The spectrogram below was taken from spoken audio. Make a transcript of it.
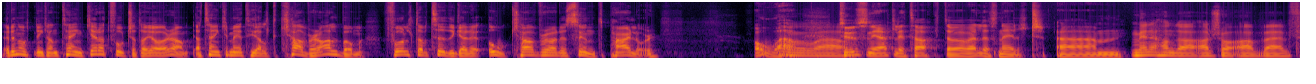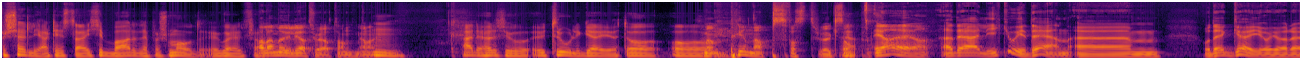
Är det något ni kan tänka er att fortsätta göra? Jag tänker mig ett helt coveralbum fullt av tidigare ocoverade syntpärlor. Oh wow. Oh, wow. Tusen hjertelig takk. Det var veldig snilt. Um, Men han da altså av uh, forskjellige artister, ikke bare Depeche Mode? går ut fra? Alla möjliga tror jag att han menar. Nei, det høres jo utrolig gøy ut. Og, og Men pin-ups fast röksopp. ja, ja, ja. Det, jeg liker jo ideen. Um, og det er gøy å gjøre,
